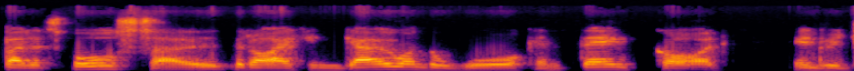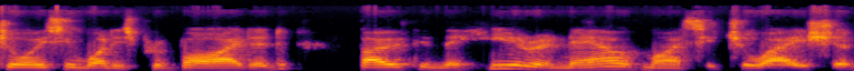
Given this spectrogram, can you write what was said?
but it's also that I can go on the walk and thank God and rejoice in what is provided, both in the here and now of my situation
